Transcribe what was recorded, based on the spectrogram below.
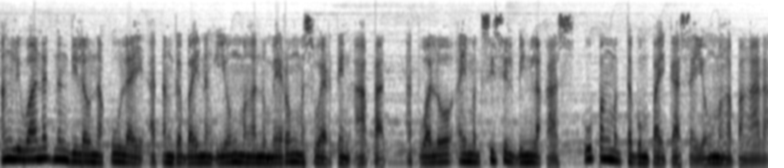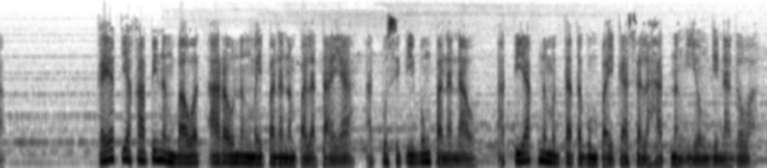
Ang liwanag ng dilaw na kulay at ang gabay ng iyong mga numerong maswerteng apat at walo ay magsisilbing lakas upang magtagumpay ka sa iyong mga pangarap. Kaya't yakapin ang bawat araw ng may pananampalataya at positibong pananaw at tiyak na magtatagumpay ka sa lahat ng iyong ginagawa.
